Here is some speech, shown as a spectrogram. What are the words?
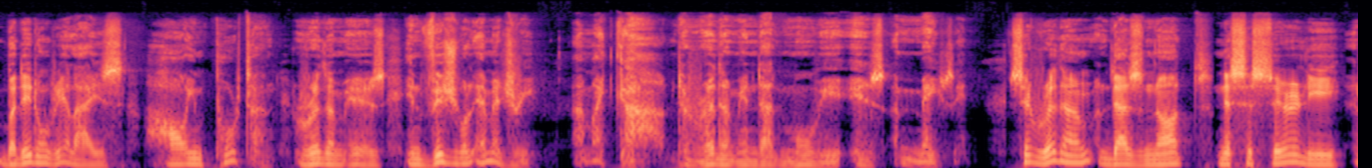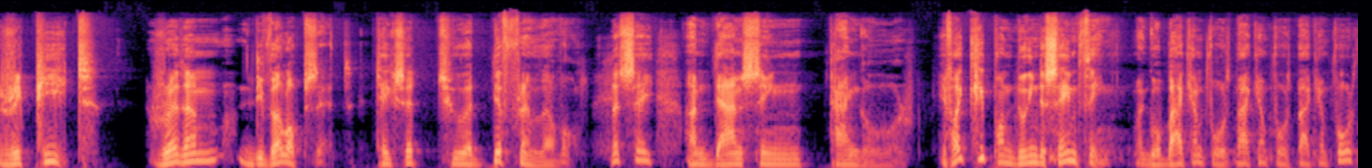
But they don't realize how important rhythm is in visual imagery. Oh my God, the rhythm in that movie is amazing. See, rhythm does not necessarily repeat. Rhythm develops it, takes it to a different level. Let's say I'm dancing tango, or if I keep on doing the same thing, I go back and forth, back and forth, back and forth.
